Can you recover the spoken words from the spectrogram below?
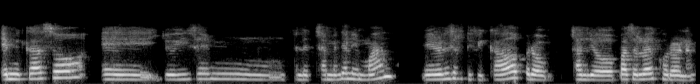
En mi caso, eh, yo hice el examen de alemán, era el certificado, pero salió, pasó lo de corona.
